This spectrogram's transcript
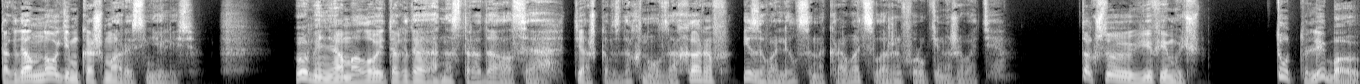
Тогда многим кошмары снились. У меня малой тогда настрадался. Тяжко вздохнул Захаров и завалился на кровать, сложив руки на животе. Так что, Ефимыч, Тут либо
